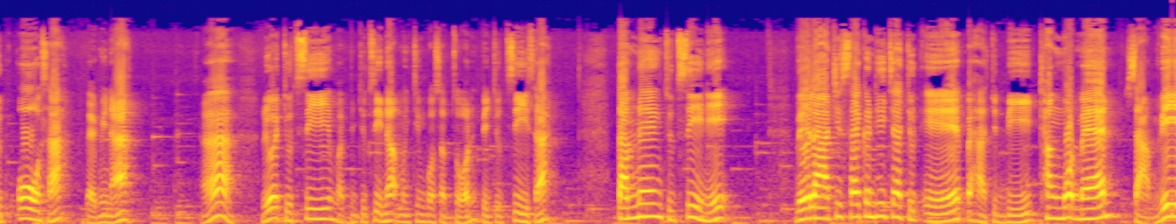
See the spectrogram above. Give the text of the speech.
จุด O ซะแบบนี้นะอ่าหรือว่าจุด C มาเป็นจุด C นะมันจึงบอสับสนเป็นจุด C ซะตำแหน่งจุด C นี้ เวลาที่ไซขึ้นที่จากจุด A ไปหาจุด B ทั้งหมดแมน3 วิ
